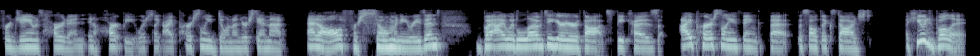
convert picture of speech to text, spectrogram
for James Harden in a heartbeat, which like I personally don't understand that at all for so many reasons. But I would love to hear your thoughts because I personally think that the Celtics dodged a huge bullet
